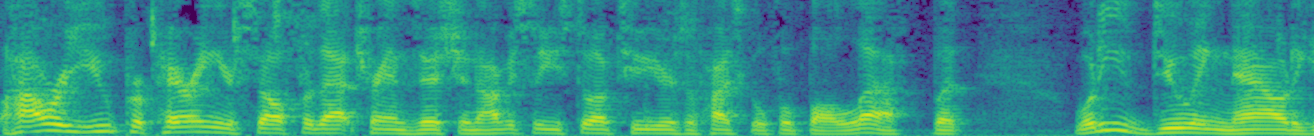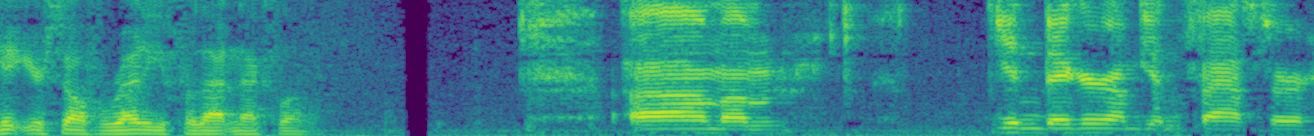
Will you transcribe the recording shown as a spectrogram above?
How are you preparing yourself for that transition? Obviously, you still have two years of high school football left, but what are you doing now to get yourself ready for that next level? Um, I'm getting bigger. I'm getting faster.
